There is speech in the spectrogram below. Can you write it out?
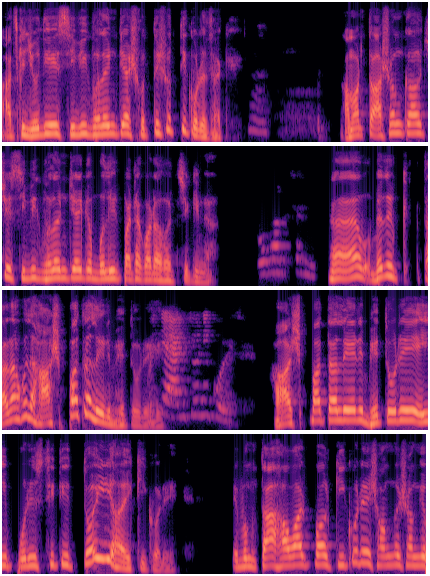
আজকে যদি এই সিভিক ভলেন্টিয়ার সত্যি সত্যি করে থাকে আমার তো আশঙ্কা হচ্ছে সিভিক ভলেন্টিয়ারকে বলির পাঠা করা হচ্ছে কিনা। হ্যাঁ ভেতর তা না হলে হাসপাতালের ভেতরে। হাসপাতালের ভেতরে এই পরিস্থিতি তৈরি হয় কি করে? এবং তা হওয়ার পর কি করে সঙ্গে সঙ্গে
